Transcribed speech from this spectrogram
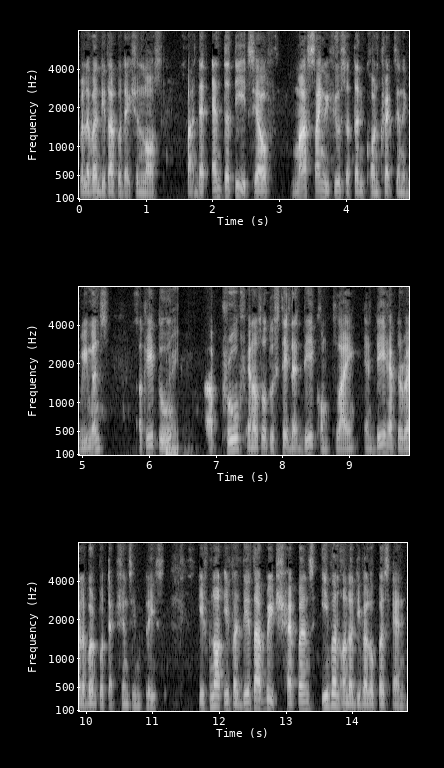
relevant data protection laws, but that entity itself must sign with you certain contracts and agreements, okay, to Right. uh, prove and also to state that they comply and they have the relevant protections in place. If not, if a data breach happens even on the developer's end,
